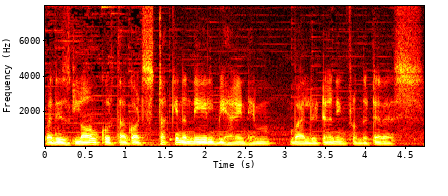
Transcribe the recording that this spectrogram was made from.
when his long kurta got stuck in a nail behind him while returning from the terrace.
